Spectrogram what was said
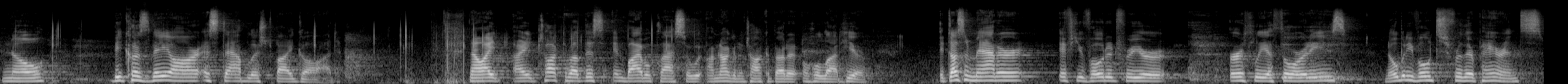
No, because they are established by God. Now, I, I talked about this in Bible class, so I'm not going to talk about it a whole lot here. It doesn't matter if you voted for your earthly authorities Nobody votes for their parents.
